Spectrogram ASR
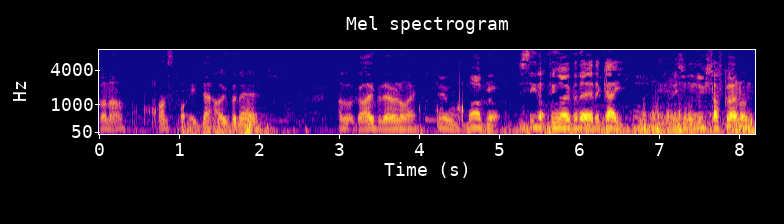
Donna, I've spotted that over there. I've got to go over there, haven't I? Phil, Margaret, you see that thing over there, the gate? There's all new stuff going on.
